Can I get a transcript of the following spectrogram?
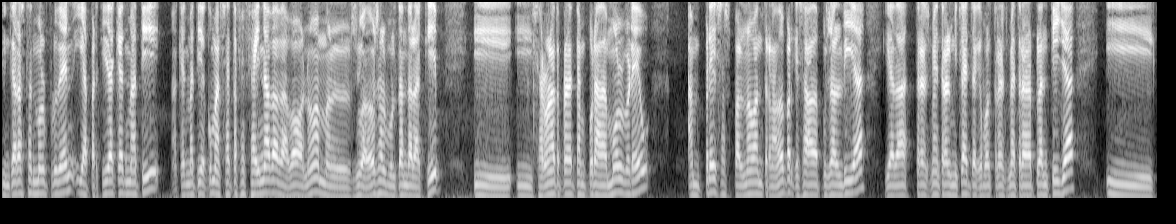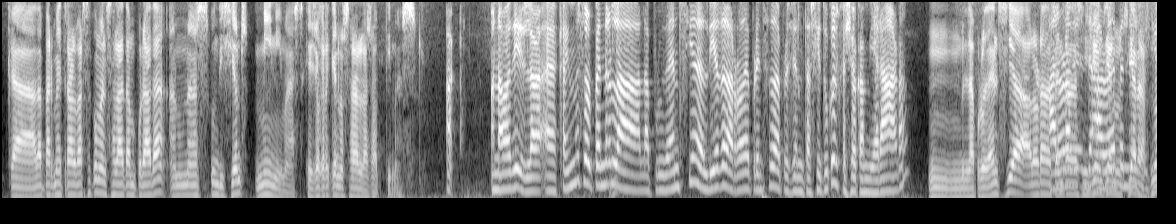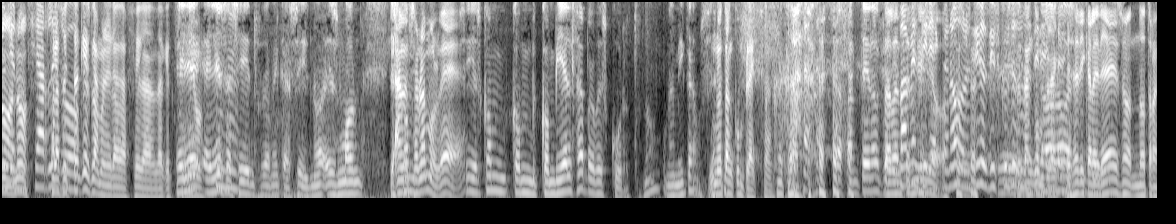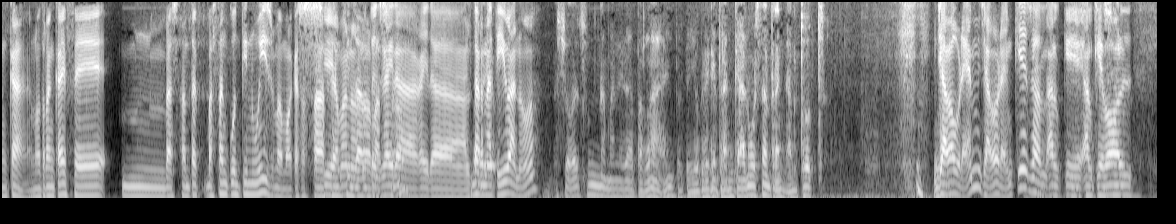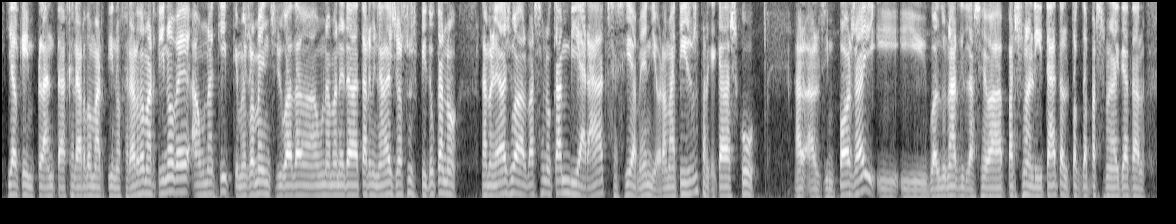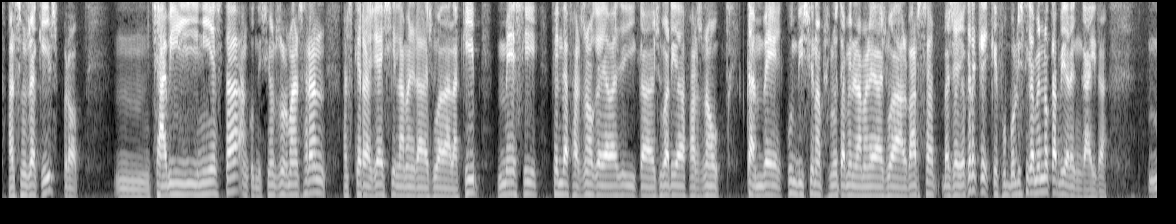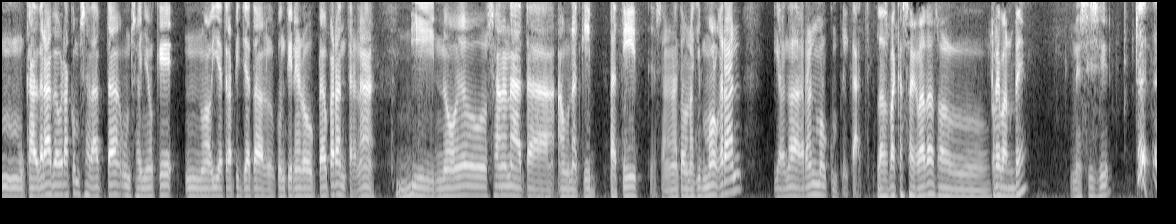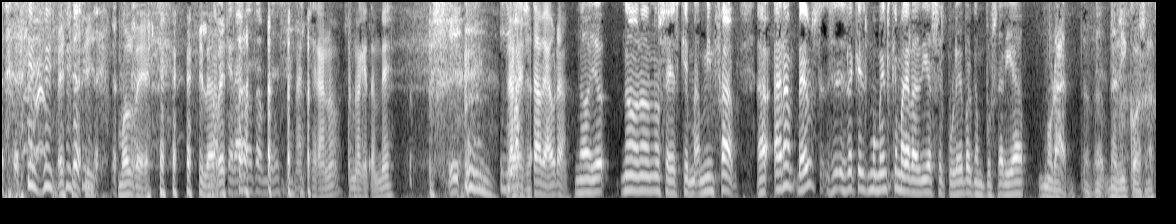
fins ara ha estat molt prudent i a partir d'aquest matí, aquest matí ha començat a fer feina de debò, no?, amb els jugadors al voltant de l'equip i, i serà una pretemporada molt breu, amb presses pel nou entrenador perquè s'ha de posar al dia i ha de transmetre el missatge que vol transmetre a la plantilla i que ha de permetre al Barça començar la temporada en unes condicions mínimes, que jo crec que no seran les òptimes. Ah, Anava a dir, la, eh, que a mi em va sorprendre la, la prudència del dia de la roda de premsa de la presentació. Tu creus que això canviarà ara? Mm, la prudència a l'hora de prendre de- decisions i de prendre anunciar-les. No, i no, l'efecte o- que és la manera de fer d'aquest Ell, senyor. ell és així, una mica, sí. No? És molt... És Ah, em sembla molt bé, eh? Sí, és com, com, com Bielsa, però més curt, no? Una mica. O sigui, No tan complexa. Se s'entén el que... Va més directe, no? Vols dir, el discurs Sí, és més tan directe. complex. És a dir, que la idea és no, no trencar, no trencar i fer mm, bastant, bastant continuisme amb el que s'està Sí, fent home, fins no, ara no al tens gaire, no? gaire alternativa, no? Això és una manera de parlar, eh? perquè jo crec que trencant ho estan trencant tot. Ja veurem, ja veurem què és el, el, que, el que vol i el que implanta Gerardo Martino. Gerardo Martino ve a un equip que més o menys juga d'una manera determinada. Jo sospito que no. La manera de jugar del Barça no canviarà excessivament. Hi haurà matisos perquè cadascú el- els imposa i, i, i vol donar-li la seva personalitat, el toc de personalitat al, als seus equips, però mm, Xavi i Iniesta en condicions normals seran els que regeixin la manera de jugar de l'equip. Messi fent de fals nou, que ja va dir que jugaria de fals nou també condiciona absolutament la manera de jugar del Barça. Vaja, jo crec que, que futbolísticament no canviarem gaire. Mm, caldrà veure com s'adapta un senyor que no havia trepitjat el continent europeu per entrenar. Mm. i no s'han anat a, a un equip petit s'han anat a un equip molt gran i a banda de gran molt complicat. Les vaques sagrades el reben bé? Messi sí, Bé, sí, sí, molt bé. I la resta? Mascherano també, sí. Mascherano sembla que també I la jo- resta a veure No, jo, no, no, no sé, és que a mi em fa... Ara, veus, és d'aquells moments que m'agradaria ser culer perquè em posaria morat de, de, de dir coses.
